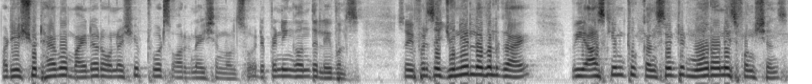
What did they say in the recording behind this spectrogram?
but he should have a minor ownership towards organization also, depending on the levels. So if it's a junior level guy, we ask him to concentrate more on his functions,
